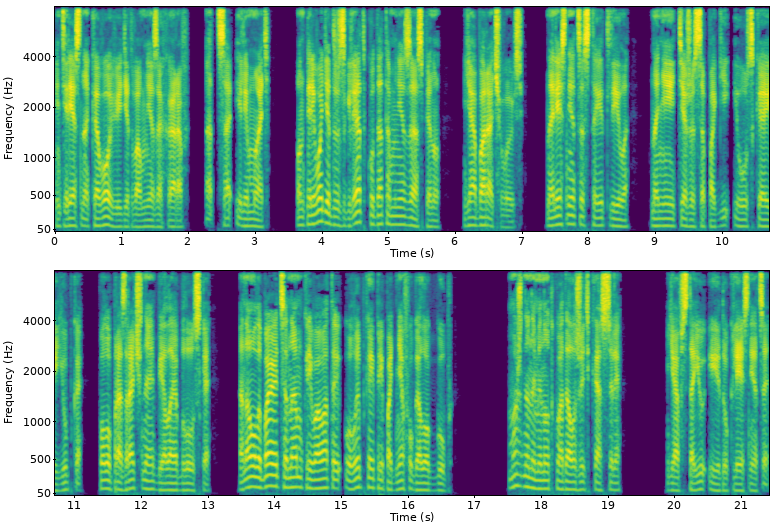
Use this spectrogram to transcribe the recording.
Интересно, кого видит во мне Захаров, отца или мать? Он переводит взгляд куда-то мне за спину. Я оборачиваюсь. На лестнице стоит Лила. На ней те же сапоги и узкая юбка, полупрозрачная белая блузка. Она улыбается нам кривоватой улыбкой, приподняв уголок губ. «Можно на минутку одолжить Касселя?» Я встаю и иду к лестнице.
